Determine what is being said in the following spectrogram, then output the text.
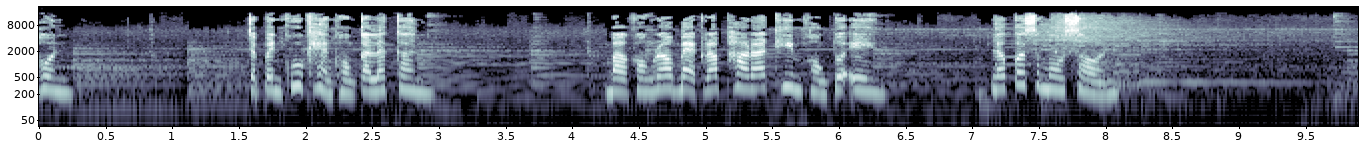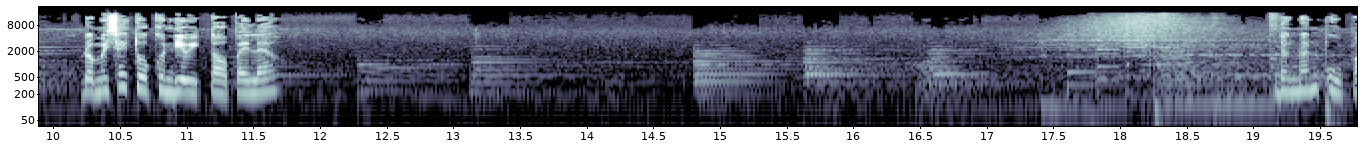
คน จะเป็นคู่แข่งของกันและกัน บ่าของเราแบกรับภาระทีมของตัวเอง แล้วก็สโมสร เราไม่ใช่ตัวคนเดียวอีกต่อไปแล้ว ดังนั้นอู่ไป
